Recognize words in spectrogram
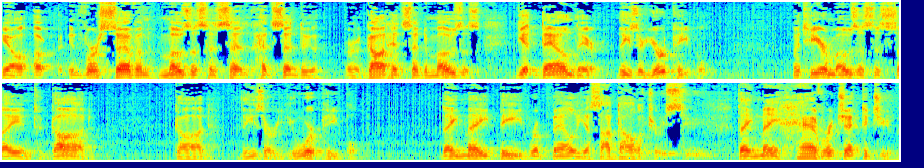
You know, uh, in verse 7, Moses has said, had said to, or God had said to Moses, Get down there. These are your people. But here Moses is saying to God, God, these are your people. They may be rebellious idolaters. They may have rejected you.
